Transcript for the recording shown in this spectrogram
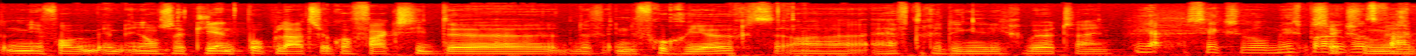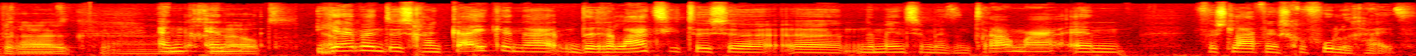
in ieder geval in onze cliëntpopulatie ook wel vaak ziet de, de in de vroege jeugd, uh, heftige dingen die gebeurd zijn. Ja, seksueel misbruik. Seksueel misbruik, uh, en, geweld. En ja. jij bent dus gaan kijken naar de relatie tussen uh, de mensen met een trauma en verslavingsgevoeligheid.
